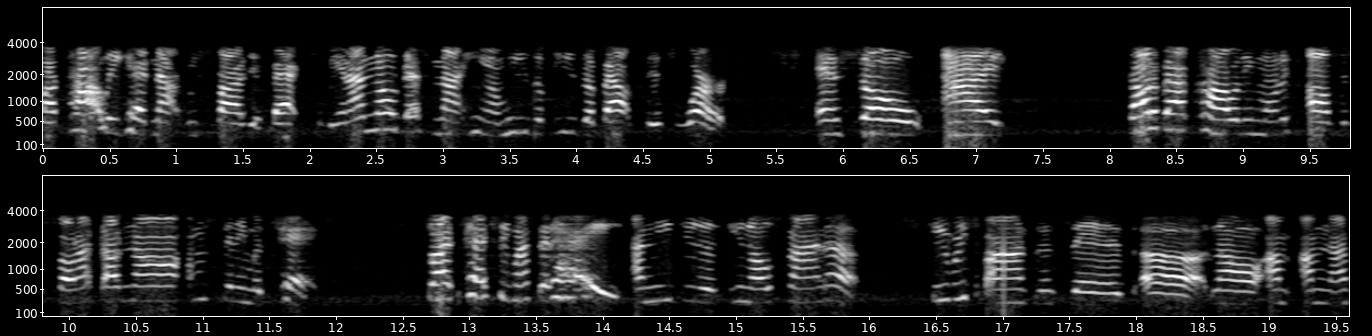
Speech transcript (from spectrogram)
my colleague had not responded back to me. And I know that's not him. He's a, he's about this work. And so I thought about calling him on his office phone. I thought, no, I'm gonna send him a text. So I texted him. I said, hey, I need you to, you know, sign up. He responds and says, uh, no, I'm I'm not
